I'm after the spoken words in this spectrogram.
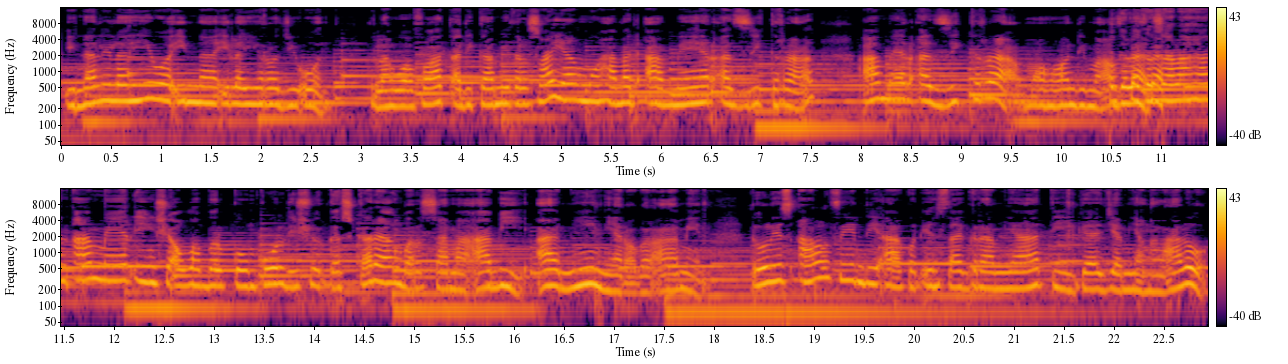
Innalillahi wa inna ilaihi rajiun. Telah wafat adik kami tersayang Muhammad Amir Azikra Amer Azikra mohon dimaafkan. Segala kesalahan Amer insya Allah berkumpul di surga sekarang bersama Abi. Amin ya robbal alamin. Tulis Alvin di akun Instagramnya 3 jam yang lalu.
